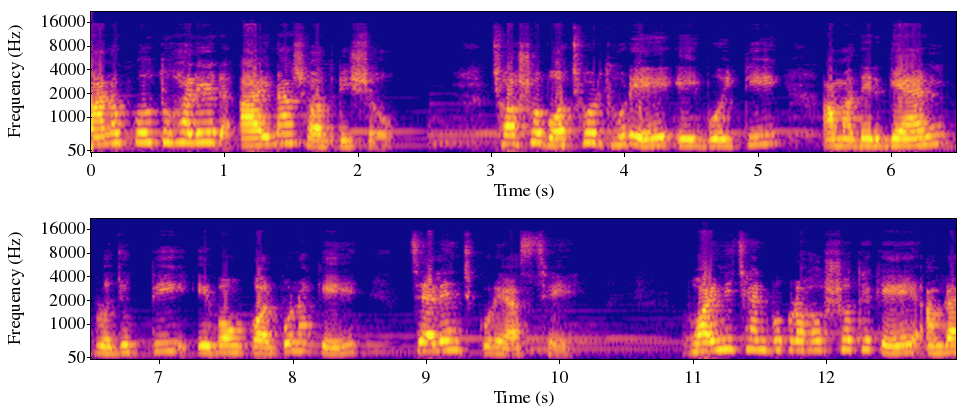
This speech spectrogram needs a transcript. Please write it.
মানব কৌতূহলের আয়না সদৃশ। ছশো বছর ধরে এই বইটি আমাদের জ্ঞান, প্রযুক্তি এবং কল্পনাকে চ্যালেঞ্জ করে আসছে। ভয়নিচ হ্যান্ডবুক রহস্য থেকে আমরা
